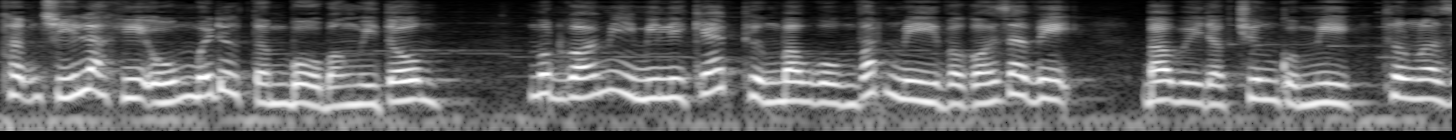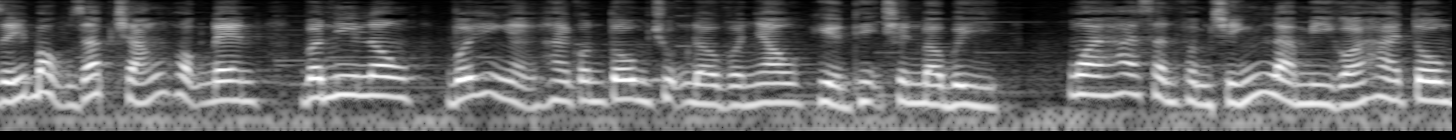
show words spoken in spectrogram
thậm chí là khi ốm mới được tầm bổ bằng mì tôm. Một gói mì Miliket thường bao gồm vắt mì và gói gia vị. Bao bì đặc trưng của mì thường là giấy bọc giáp trắng hoặc đen và ni lông với hình ảnh hai con tôm trụm đầu vào nhau hiển thị trên bao bì. Ngoài hai sản phẩm chính là mì gói 2 tôm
